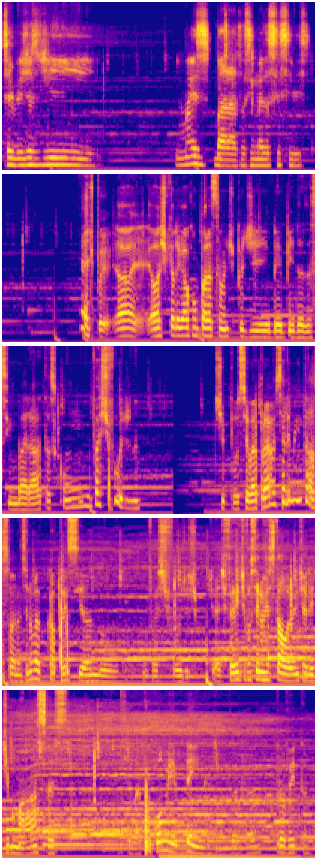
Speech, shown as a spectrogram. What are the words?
cervejas de. mais baratas, assim, mais acessíveis. É, tipo, eu acho que é legal a comparação, tipo, de bebidas assim baratas com fast food, né? Tipo, você vai pra se alimentar só, né? Você não vai ficar apreciando um fast food. Tipo, é diferente você ir num restaurante ali de massas. Você vai pra comer bem, né? Tipo, vai pra aproveitar.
